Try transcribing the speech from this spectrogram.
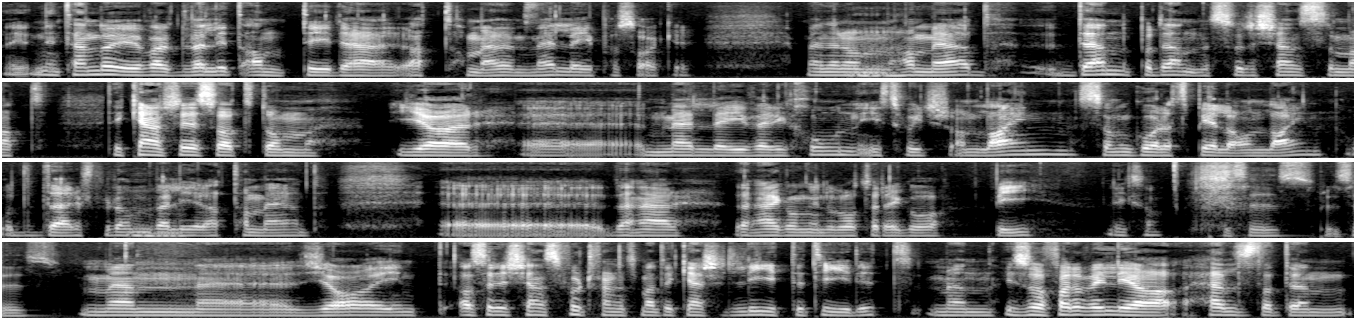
Nintendo har ju varit väldigt anti det här att ha med Melee på saker. Men när de mm. har med den på den så det känns som att det kanske är så att de gör eh, en Melee-version i Switch Online som går att spela online och det är därför de mm. väljer att ta med eh, den, här, den här gången och låta det gå bi. Liksom. Precis, precis. Men eh, jag är inte, alltså det känns fortfarande som att det kanske är lite tidigt, men i så fall vill jag helst att den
